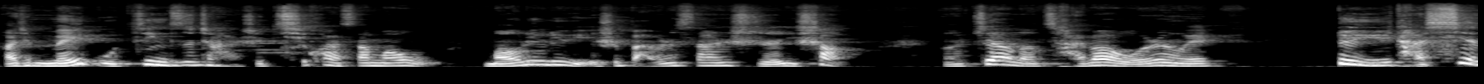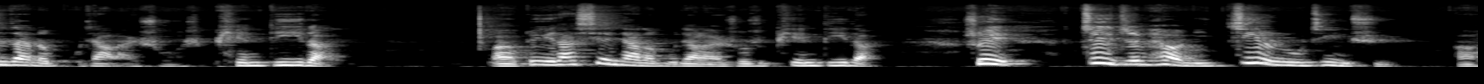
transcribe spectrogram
而且每股净资产是七块三毛五，毛利率也是百分之三十以上。啊，这样的财报，我认为对于它现在的股价来说是偏低的，啊，对于它现价的股价来说是偏低的，所以这支票你介入进去啊，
